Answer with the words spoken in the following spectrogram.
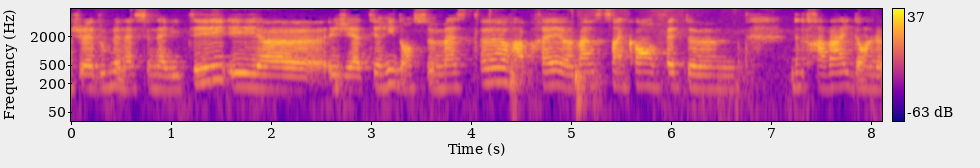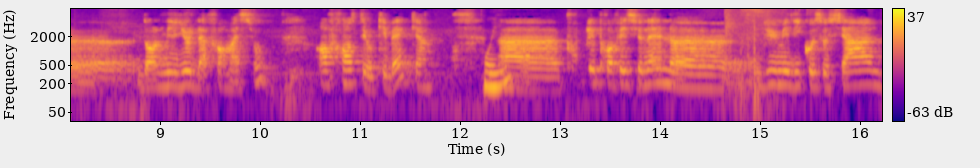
J'ai la double nationalité et, et j'ai atterri dans ce master après 25 ans en fait de travail dans le, dans le milieu de la formation en France et au Québec oui. euh, pour les professionnels euh, du médico-social,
